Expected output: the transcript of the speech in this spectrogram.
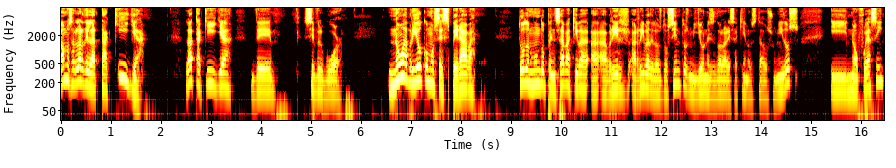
Vamos a hablar de la taquilla. La taquilla de Civil War. No abrió como se esperaba. Todo el mundo pensaba que iba a abrir arriba de los 200 millones de dólares aquí en los Estados Unidos y no fue así.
